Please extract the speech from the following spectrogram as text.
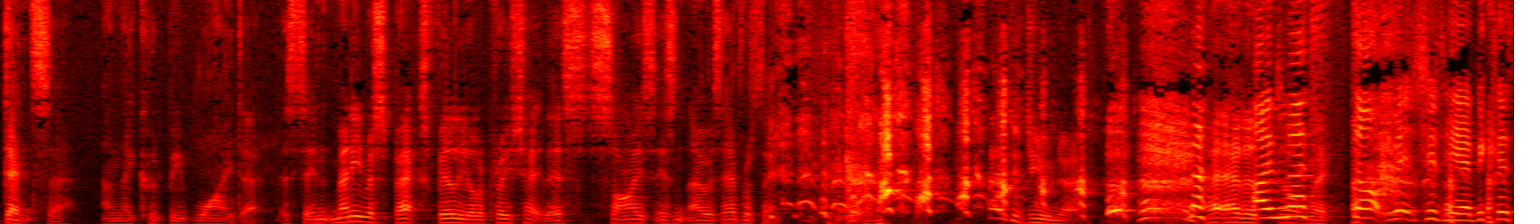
denser and they could be wider. It's in many respects, Phil, you'll appreciate this, size isn't always everything. How did you know? Heather I must me. stop Richard here because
